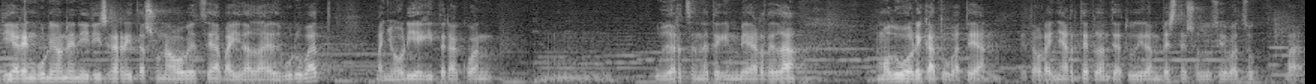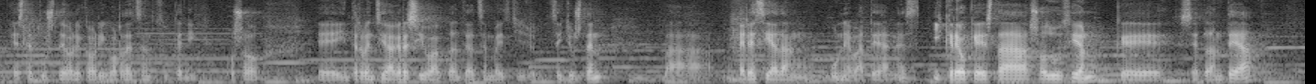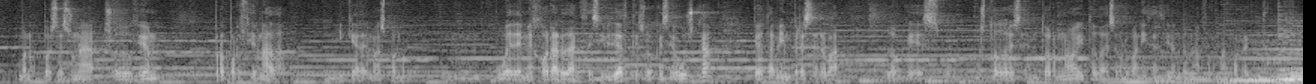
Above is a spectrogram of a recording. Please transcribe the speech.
hiriaren gune honen irisgarritasuna hobetzea bai da da helburu bat, baina hori egiterakoan mm, udertzen dut egin behar da modu orekatu batean. Eta orain arte planteatu diran beste soluzio batzuk, ba, ez dut uste oreka hori gordetzen zutenik. Oso e, interbentzio agresiboak planteatzen bait zituzten, ba, berezia dan gune batean, ez? Y creo que esta solución que se plantea, bueno, pues es una solución proporcionada y que además, bueno, puede mejorar la accesibilidad, que es lo que se busca, pero también preserva lo que es, pues todo ese entorno y toda esa urbanización de una forma correcta.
